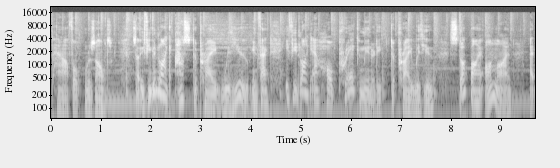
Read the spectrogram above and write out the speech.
powerful results. So if you'd like us to pray with you, in fact, if you'd like our whole prayer community to pray with you, stop by online at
